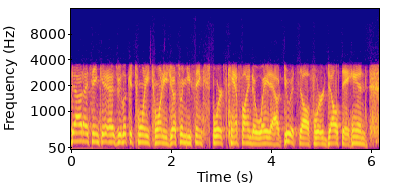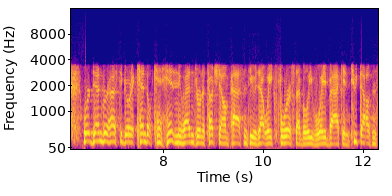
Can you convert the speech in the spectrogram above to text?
Doubt, I think, as we look at 2020, just when you think sports can't find a way to outdo itself, we're dealt a hand where Denver has to go to Kendall Hinton, who hadn't thrown a touchdown pass since he was at Wake Forest, I believe, way back in 2017.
